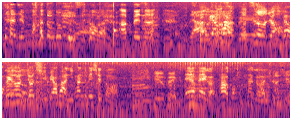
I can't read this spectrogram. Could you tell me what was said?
现在连发动都不知道了。阿 Ben 呢？不要怕，我知道就好。没有，我跟你说，你就骑，不要怕。你看这边写什么？Airbag，它有空那个全全。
